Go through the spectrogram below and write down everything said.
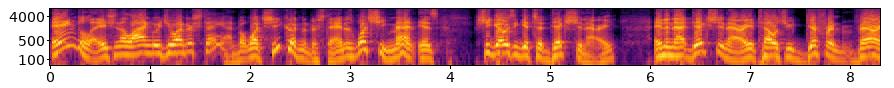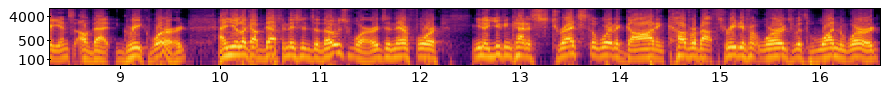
English in a language you understand. But what she couldn't understand is what she meant is she goes and gets a dictionary. And in that dictionary, it tells you different variants of that Greek word. And you look up definitions of those words. And therefore, you know, you can kind of stretch the word of God and cover about three different words with one word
